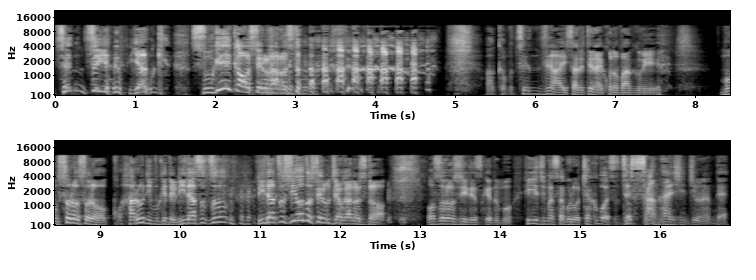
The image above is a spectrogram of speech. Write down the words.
全然やる、やる気、すげえ顔してるな、あの人。あかも全然愛されてない、この番組。もうそろそろ春に向けて離脱する、離脱しようとしてるんちゃうか、あの人。恐ろしいですけども、ひげ島三郎着ボイス絶賛配信中なんで、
